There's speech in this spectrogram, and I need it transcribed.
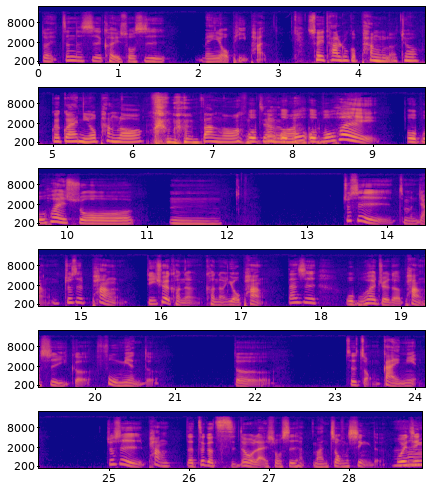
对，真的是可以说是没有批判。所以他如果胖了，就乖乖，你又胖喽，很棒哦。我不，我不，我不会，我不会说，嗯，就是怎么讲，就是胖的确可能可能有胖，但是我不会觉得胖是一个负面的的这种概念。就是胖的这个词对我来说是蛮中性的，我已经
